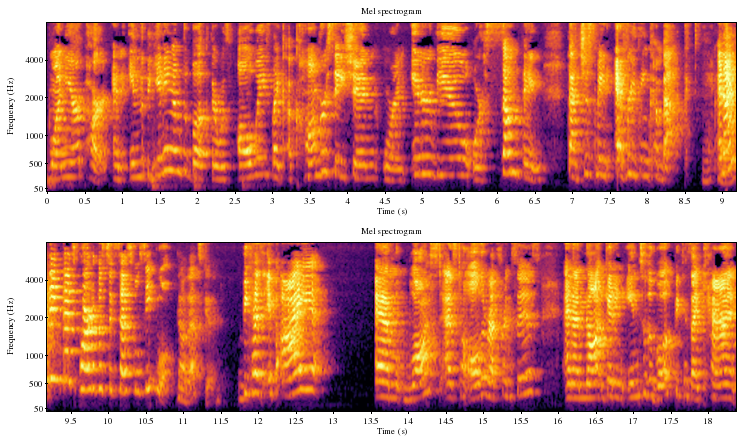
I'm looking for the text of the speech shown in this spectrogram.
one year apart, and in the beginning of the book, there was always like a conversation or an interview or something that just made everything come back. And I think that's part of a successful sequel no, that's good. because if I am lost as to all the references and I'm not getting into the book because I can't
